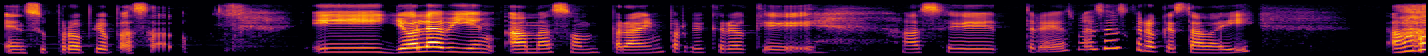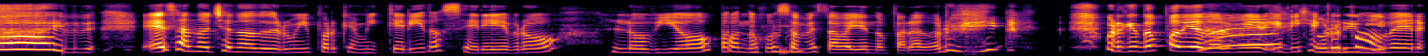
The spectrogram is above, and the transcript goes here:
en su propio pasado. Y yo la vi en Amazon Prime porque creo que hace tres meses creo que estaba ahí. Ay, esa noche no dormí porque mi querido cerebro lo vio cuando justo me estaba yendo para dormir. Porque no podía dormir y dije, ¿qué puedo ver?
